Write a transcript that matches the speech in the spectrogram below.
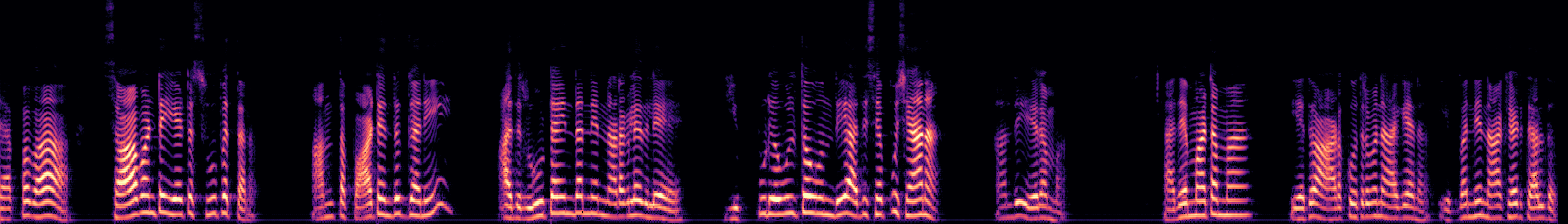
చెప్పవా? సావంటే ఏటో చూపెత్తాను అంత పాట ఎందుకు గాని? అది రూట్ అయిందని నేను అడగలేదులే ఇప్పుడు ఎవరితో ఉంది? అది చెప్పు శానా అంది ఏరమ్మ. అదేం మాటమ్మా ఏదో ఆడకూతురమని ఆగాను. ఇవన్నీ నాకేడు తెలదు.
